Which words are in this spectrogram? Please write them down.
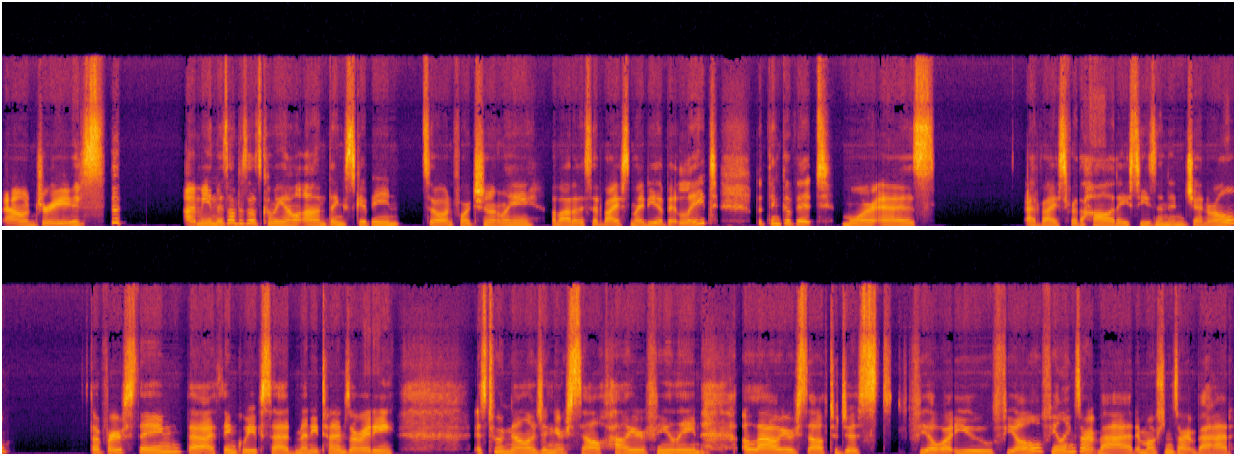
boundaries. I mean, this episode's coming out on Thanksgiving, so unfortunately, a lot of this advice might be a bit late, but think of it more as advice for the holiday season in general. The first thing that I think we've said many times already is to acknowledge in yourself how you're feeling. Allow yourself to just feel what you feel. Feelings aren't bad, emotions aren't bad.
